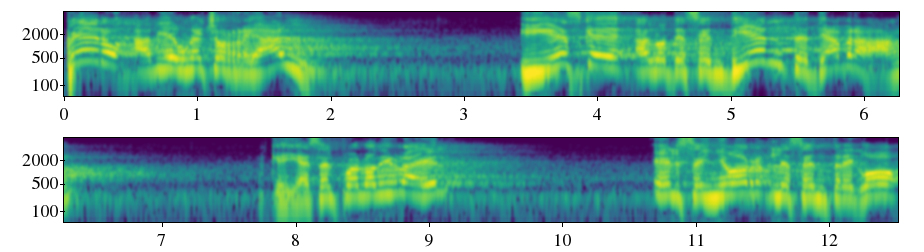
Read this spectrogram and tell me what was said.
Pero había un hecho real y es que a los descendientes de Abraham, que ya es el pueblo de Israel, el Señor les entregó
